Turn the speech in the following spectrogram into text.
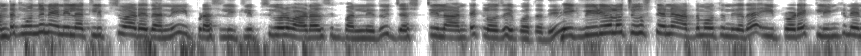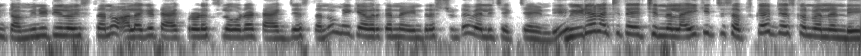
అంతకు ముందు నేను ఇలా క్లిప్స్ వాడేదాన్ని. ఇప్పుడు అసలు ఈ క్లిప్స్ కూడా వాడాల్సిన పని లేదు. జస్ట్ ఇలా అంటే క్లోజ్ అయిపోతుంది. మీకు వీడియోలో చూస్తేనే అర్థమవుతుంది కదా ఈ ప్రొడక్ట్ లింక్ నేను కమ్యూనిటీలో ఇస్తాను. అలాగే ట్యాగ్ ప్రొడక్ట్స్లో కూడా ట్యాగ్ చేస్తాను. మీకు ఎవరికైనా ఇంట్రెస్ట్ ఉంటే వెళ్ళి చెక్ చేయండి. వీడియో నచ్చితే చిన్న లైక్ ఇచ్చి సబ్స్క్రైబ్ చేసుకొని వెళ్ళండి.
